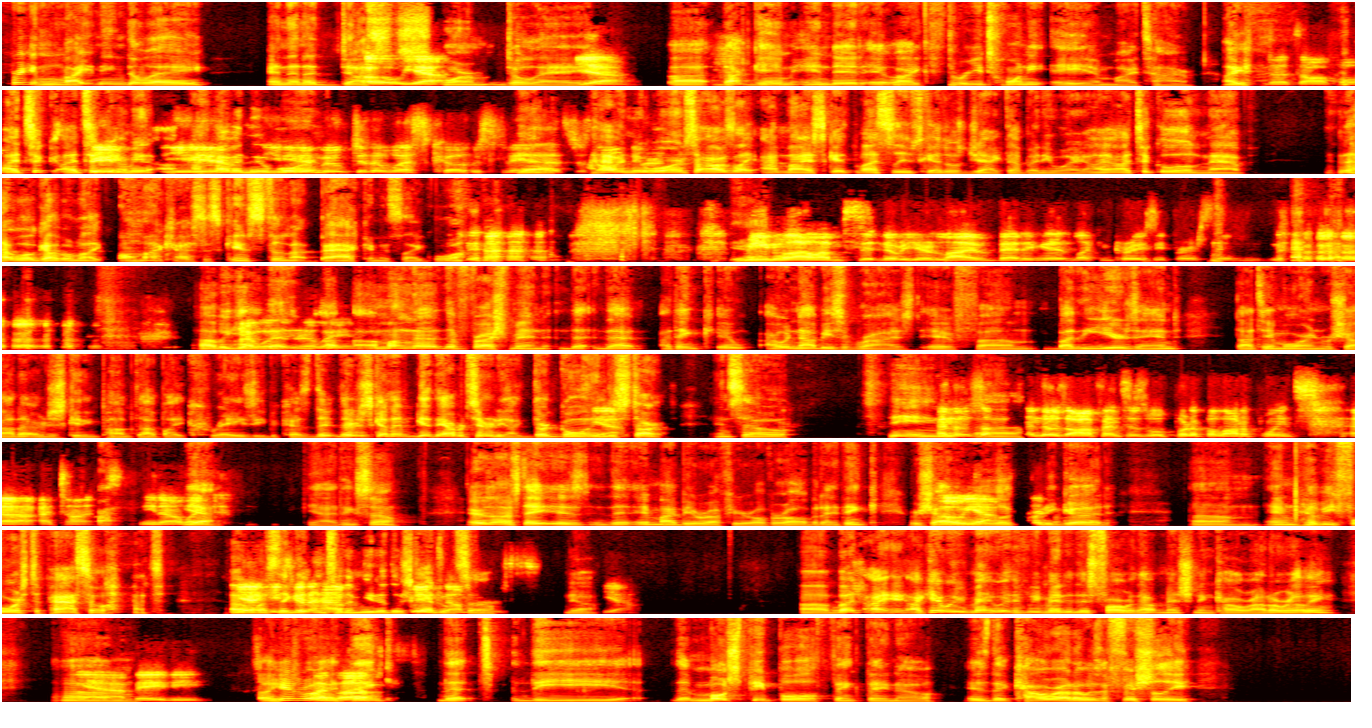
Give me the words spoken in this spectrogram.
freaking lightning delay and then a dust Oh, yeah. storm delay. Yeah, Uh, that game ended at like 3:20 a.m. my time. Like that's awful. I took I took Dude, I mean you I have to- a newborn. You need to move to the West Coast, man. Yeah, that's just I have a newborn, so I was like, I, my my sleep schedule's jacked up anyway. I, I took a little nap, and I woke up. I'm like, oh my gosh, this game's still not back, and it's like, what? Yeah. Meanwhile, I'm sitting over here live betting it like a crazy person. Uh, but yeah, that- really- uh, among the the freshmen, that that I think it, I would not be surprised if um by the year's end, Dante Moore and Rashada are just getting pumped up like crazy because they're, they're just gonna get the opportunity, like they're going Yeah. to start, and so seeing and those uh, and those offenses will put up a lot of points uh, at times. You know, like Yeah. Yeah, I think so. Arizona State is it might be a rough year overall, but I think Rashad Oh, will look pretty good. Um, and he'll be forced to pass a lot uh, Yeah, once they get into the meat of their schedule. So, yeah, uh, but sure. I, I can't we made, we've made it this far without mentioning Colorado, really. Um, yeah, baby. so here's what I Buffs. think that the that most people think they know is that Colorado is officially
